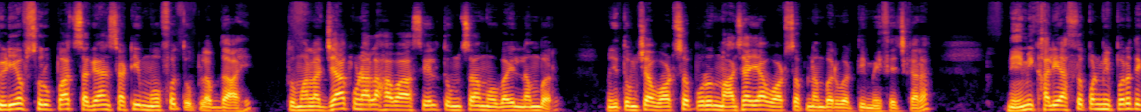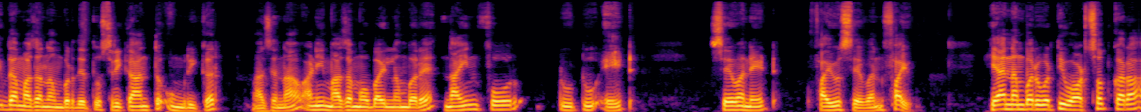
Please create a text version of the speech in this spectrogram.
पी डी एफ स्वरूपात सगळ्यांसाठी मोफत उपलब्ध आहे. तुम्हाला ज्या कुणाला हवा असेल तुमचा मोबाईल नंबर म्हणजे तुमच्या व्हॉट्सअपवरून माझ्या या व्हॉट्सअप नंबरवरती मेसेज करा. नेहमी खाली असतं पण मी परत एकदा माझा नंबर देतो. श्रीकांत उमरीकर माझं नाव आणि माझा मोबाईल नंबर आहे nine four two two eight seven eight five seven five या नंबरवरती व्हॉट्सअप करा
